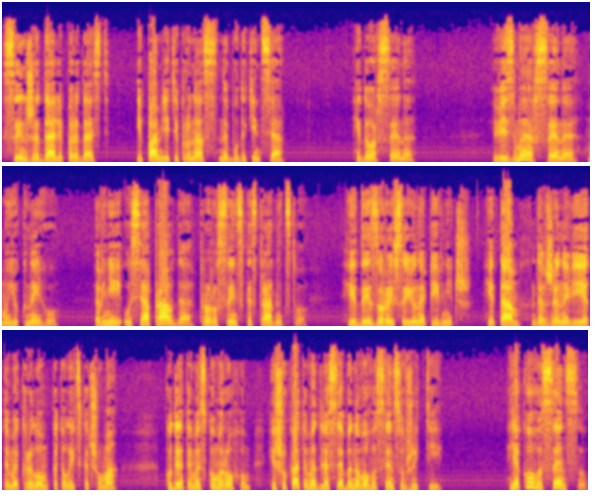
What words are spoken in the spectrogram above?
син же далі передасть, і пам'яті про нас не буде кінця. І до Арсена. Візьми, Арсене, мою книгу, в ній уся правда про русинське страдництво. Іди з Орисею на північ, і там, де вже не віятиме крилом католицька чума, кудитиме скоморохом і шукатиме для себе нового сенсу в житті. Якого сенсу,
